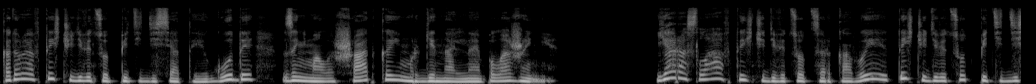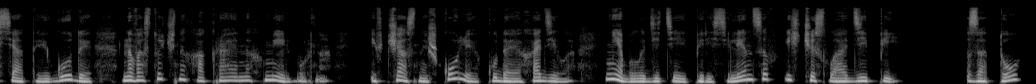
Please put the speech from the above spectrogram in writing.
которая в 1950-е годы занимала шаткое и маргинальное положение. Я росла в 1940-е, 1950-е годы на восточных окраинах Мельбурна, и в частной школе, куда я ходила, не было детей-переселенцев из числа DP. За то,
